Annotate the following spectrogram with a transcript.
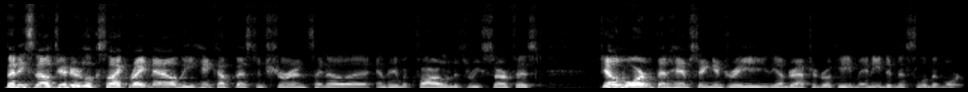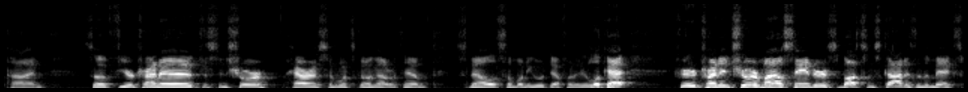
Benny Snell Jr. looks like right now the handcuff best insurance. I know uh, Anthony McFarland has resurfaced. Jaylen Warren with that hamstring injury, the undrafted rookie, may need to miss a little bit more time. So if you're trying to just ensure Harris and what's going on with him, Snell is someone you would definitely look at. If you're trying to ensure Miles Sanders, Boston Scott is in the mix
